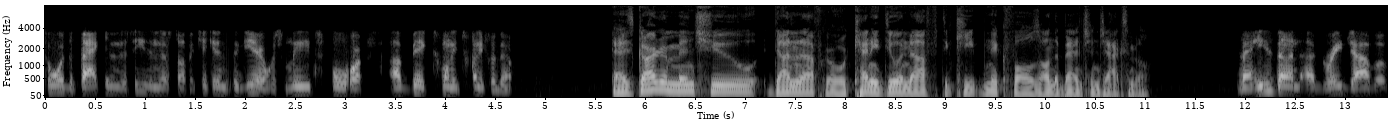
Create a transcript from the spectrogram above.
toward the back end of the season they'll start to kick it into gear, which leads for a big 2020 for them. Has Gardner Minshew done enough, or can he do enough to keep Nick Foles on the bench in Jacksonville? Man, he's done a great job of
